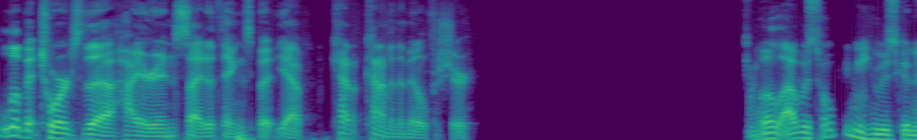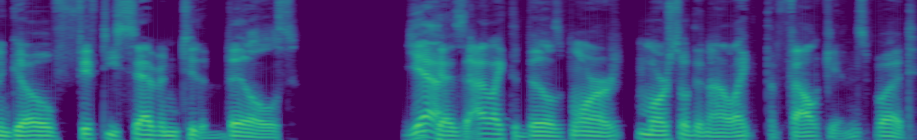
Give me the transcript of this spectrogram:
a little bit towards the higher end side of things, but yeah, kind of kind of in the middle for sure. Well, I was hoping he was going to go fifty seven to the Bills. Yeah, because I like the Bills more more so than I like the Falcons. But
